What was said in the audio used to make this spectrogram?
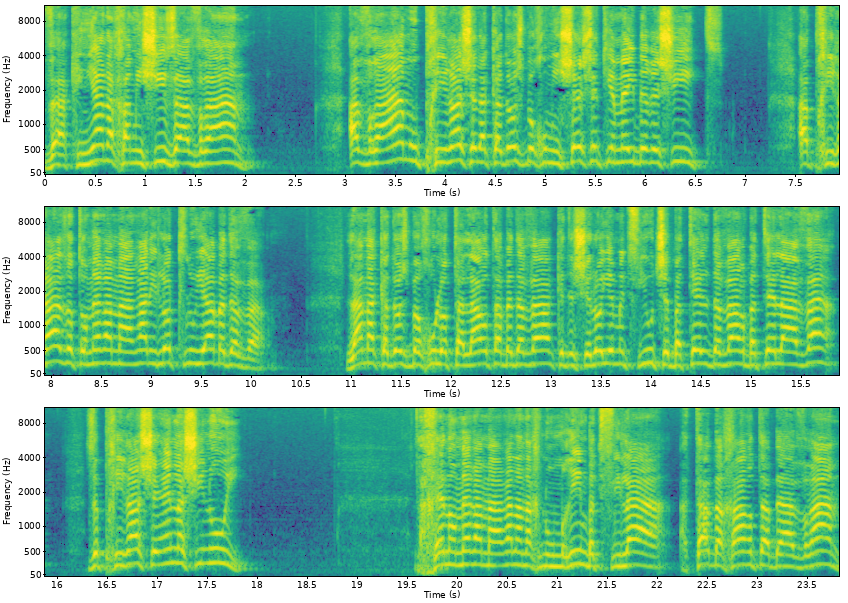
והקניין החמישי זה אברהם. אברהם הוא בחירה של הקדוש ברוך הוא מששת ימי בראשית. הבחירה הזאת, אומר המהר"ל, היא לא תלויה בדבר. למה הקדוש ברוך הוא לא תלה אותה בדבר? כדי שלא יהיה מציאות שבטל דבר, בטל אהבה. זו בחירה שאין לה שינוי. לכן אומר המהר"ל, אנחנו אומרים בתפילה, אתה בחרת באברהם,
